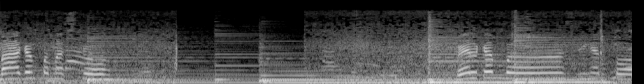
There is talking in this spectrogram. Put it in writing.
Maagang pamasko. Welcome, boss! Ingat po.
